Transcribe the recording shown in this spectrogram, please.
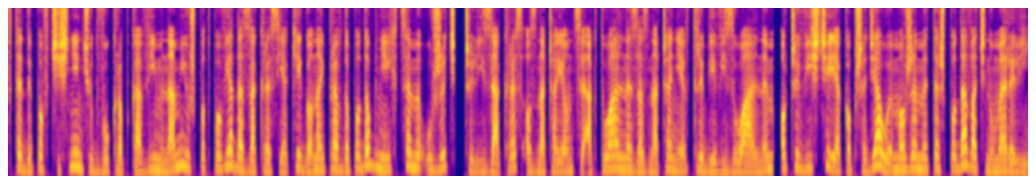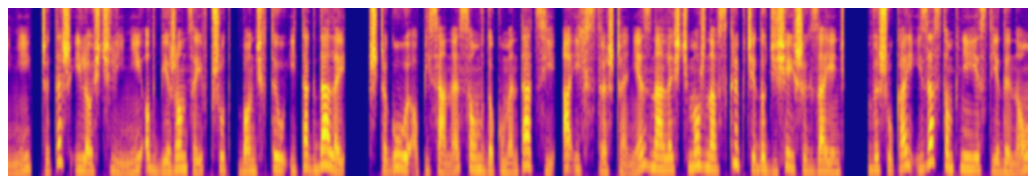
wtedy po wciśnięciu dwukropka Vim nam już podpowiada zakres jakiego najprawdopodobniej chcemy użyć, czyli zakres oznaczający aktualne zaznaczenie w trybie wizualnym. Oczywiście jako przedziały możemy też podawać numery linii, czy też ilość linii od bieżącej w przód bądź w tył i tak dalej. Szczegóły opisane są w dokumentacji, a ich streszczenie znaleźć można w skrypcie do dzisiejszych zajęć. Wyszukaj i zastąp nie jest jedyną,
